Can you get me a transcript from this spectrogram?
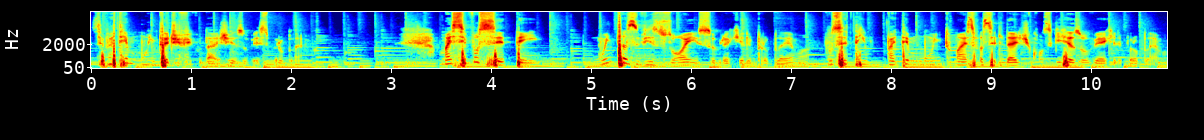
você vai ter muita dificuldade de resolver esse problema. Mas se você tem muitas visões sobre aquele problema, você tem, vai ter muito mais facilidade de conseguir resolver aquele problema.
